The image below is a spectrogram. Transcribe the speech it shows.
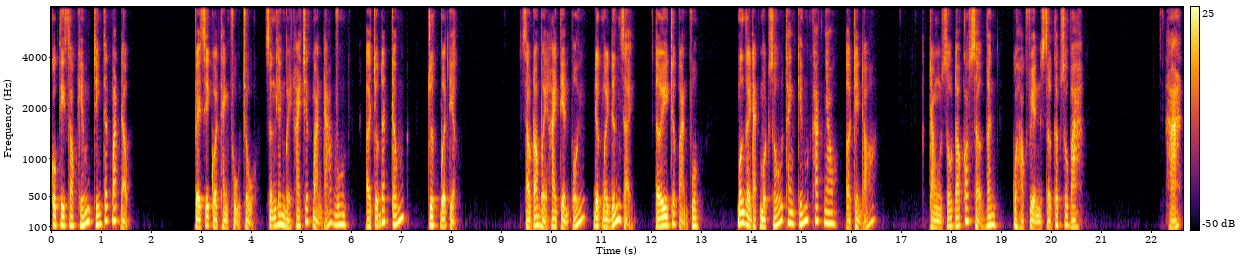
cuộc thi so kiếm chính thức bắt đầu. Vệ sĩ của thành phủ chủ dựng lên 12 chiếc bàn đá vuông ở chỗ đất trống trước bữa tiệc. Sau đó 12 tiền bối được mời đứng dậy tới trước bàn vuông. Mỗi người đặt một số thanh kiếm khác nhau ở trên đó. Trong số đó có sở ngân của học viện sở cấp số 3 Hả?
